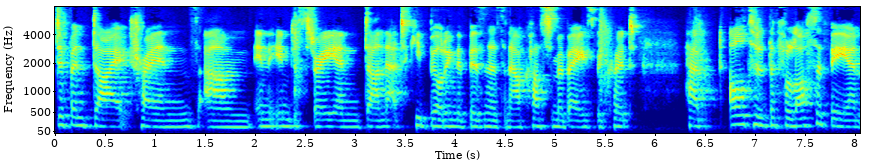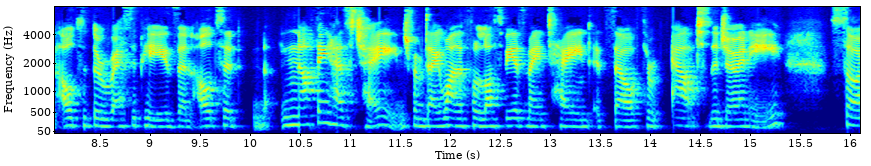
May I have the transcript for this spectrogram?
different diet trends um, in the industry and done that to keep building the business and our customer base. We could have altered the philosophy and altered the recipes and altered nothing has changed from day one. The philosophy has maintained itself throughout the journey. So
